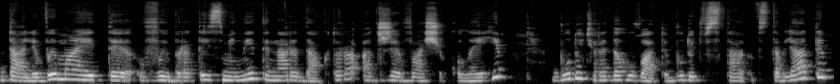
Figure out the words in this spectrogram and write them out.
Далі ви маєте вибрати, змінити на редактора, адже ваші колеги будуть редагувати, будуть вставляти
